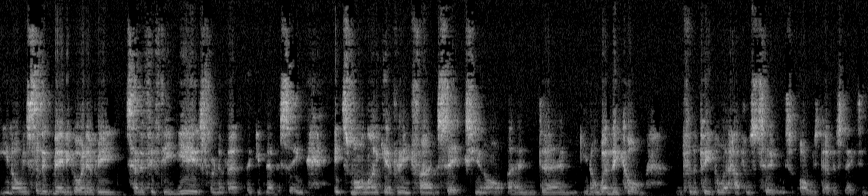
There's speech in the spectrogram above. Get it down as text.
you know, instead of maybe going every 10 or 15 years for an event that you've never seen, it's more like every five or six, you know. And, um, you know, when they come, for the people it happens to, it's always devastating.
